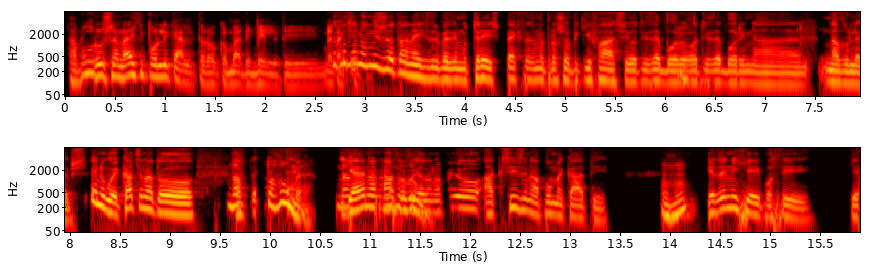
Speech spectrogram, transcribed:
Θα μπορούσε να έχει πολύ καλύτερο compatibility μεταξύ Εγώ δεν νομίζω όταν έχεις ρε παιδί μου τρεις παίχτες με προσωπική φάση ότι δεν μπορεί, ότι δεν μπορεί να, να δουλέψεις. Anyway, κάτσε να το. Να το δούμε. Ε, για έναν άνθρωπο για τον οποίο αξίζει να πούμε και δεν είχε υποθεί και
